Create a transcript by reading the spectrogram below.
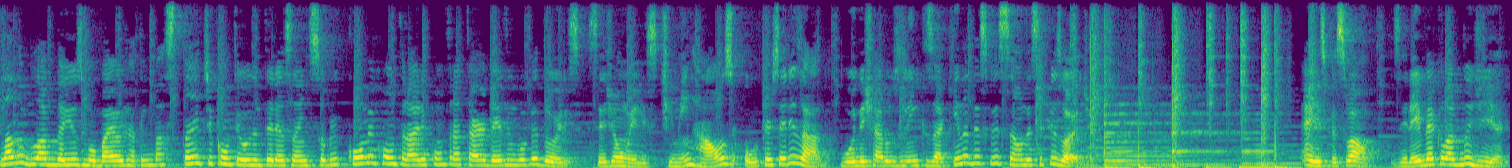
Lá no blog da Use Mobile já tem bastante conteúdo interessante sobre como encontrar e contratar desenvolvedores, sejam eles time in-house ou terceirizado. Vou deixar os links aqui na descrição desse episódio. É isso, pessoal. Zerei o backlog do dia,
